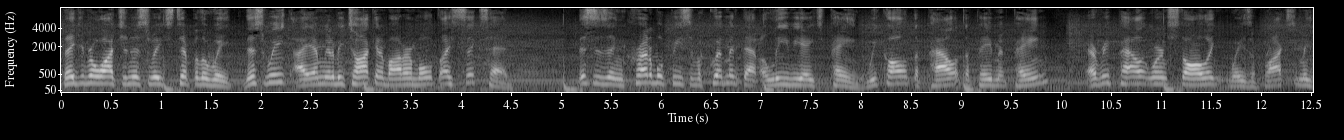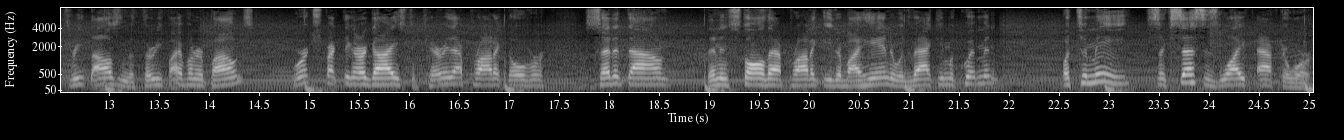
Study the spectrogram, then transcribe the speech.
Thank you for watching this week's Tip of the Week. This week I am going to be talking about our multi-six head. This is an incredible piece of equipment that alleviates pain. We call it the pallet to pavement pain. Every pallet we're installing weighs approximately 3,000 to 3,500 pounds. We're expecting our guys to carry that product over, set it down, then install that product either by hand or with vacuum equipment. But to me, success is life after work.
